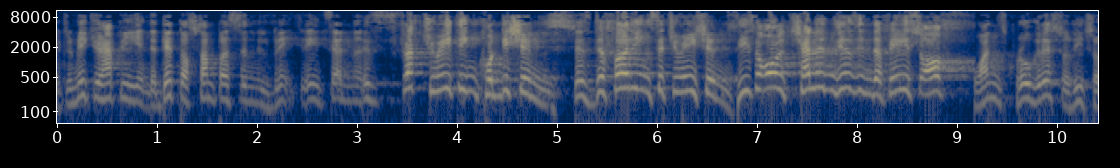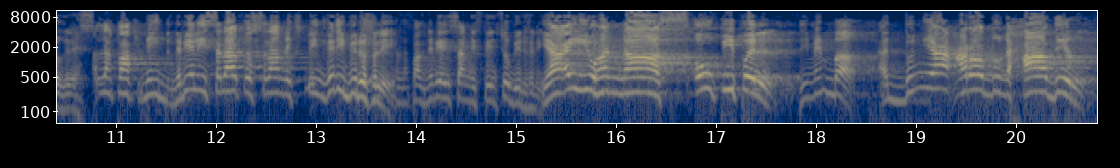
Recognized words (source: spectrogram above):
it will make you happy, and the death of some person will create sadness. There's fluctuating conditions, there's differing situations. These are all challenges in the face of one's progress or retrogress. Allah Pak made, Nabi alayhi salatu wasalam explained very beautifully. Allah Pak, Nabi alayhi salam explained so beautifully. Ya ayyuhan nas, O people, remember, ad-dunya aradun hadir.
